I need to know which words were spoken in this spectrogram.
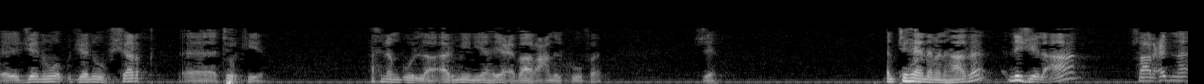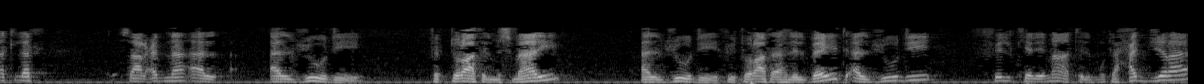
جنوب جنوب شرق آه، تركيا. إحنا نقول لا أرمينيا هي عبارة عن الكوفة. زين. انتهينا من هذا. نجي الآن. صار عندنا ثلاث صار عندنا الجودي في التراث المسماري الجودي في تراث أهل البيت الجودي في الكلمات المتحجرة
